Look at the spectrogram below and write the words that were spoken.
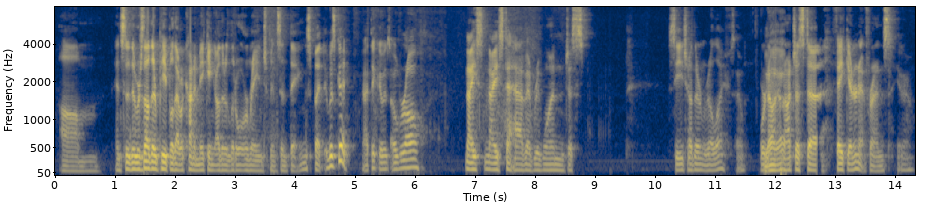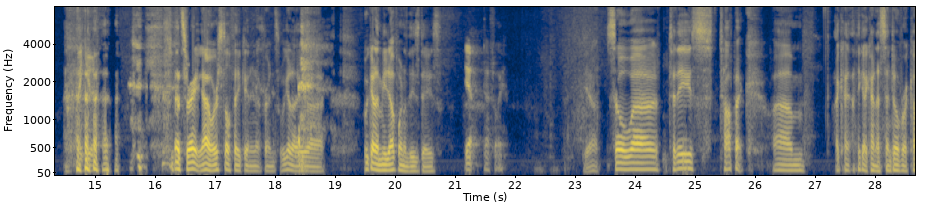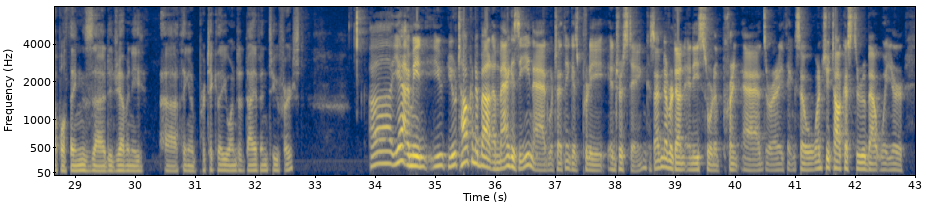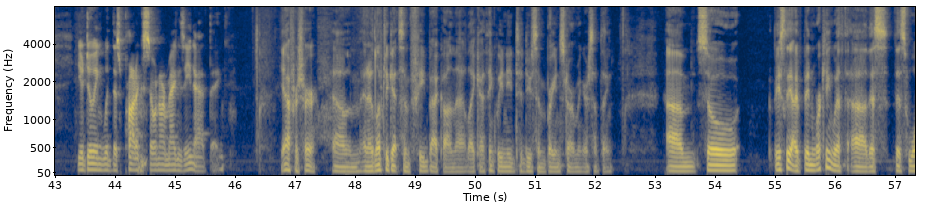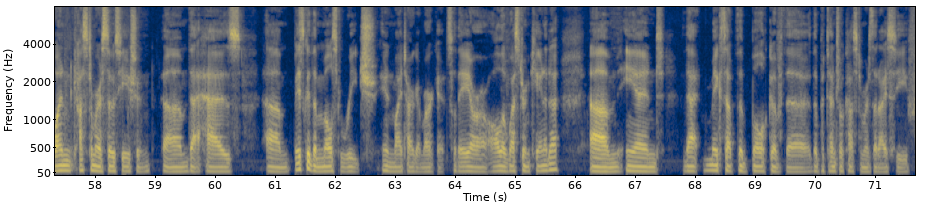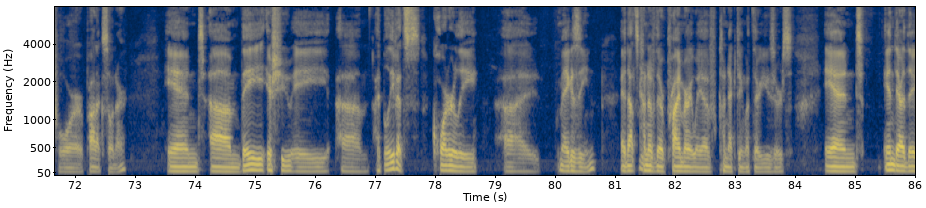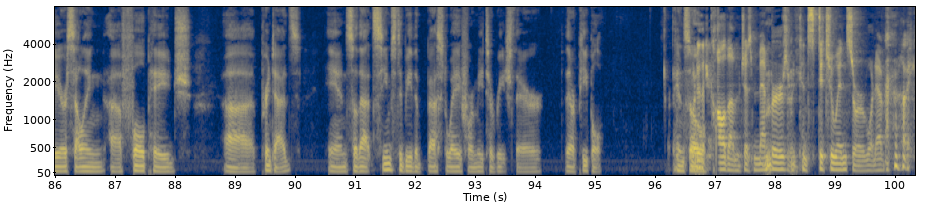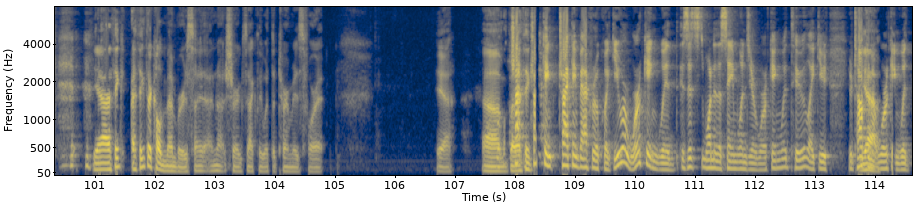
um, and so there was other people that were kind of making other little arrangements and things. But it was good. I think it was overall nice. Nice to have everyone just see each other in real life. So we're yeah, not yeah. not just uh, fake internet friends, you know. Like you. That's right. Yeah, we're still fake internet friends. We gotta uh, we gotta meet up one of these days. Yeah, definitely. Yeah. So uh, today's topic, um, I, I think I kind of sent over a couple things. Uh, did you have any uh, thing in particular you wanted to dive into first? Uh, yeah, I mean, you you're talking about a magazine ad, which I think is pretty interesting because I've never done any sort of print ads or anything. So why don't you talk us through about what you're you're doing with this product sonar magazine ad thing? Yeah, for sure. Um, and I'd love to get some feedback on that. Like, I think we need to do some brainstorming or something. Um, so basically, I've been working with uh, this this one customer association um, that has um, basically the most reach in my target market. So they are all of Western Canada, um, and that makes up the bulk of the the potential customers that I see for Product Sonar. And um, they issue a, um, I believe it's quarterly uh, magazine, and that's kind of mm-hmm. their primary way of connecting with their users. And in there, they are selling uh, full page uh, print ads. And so that seems to be the best way for me to reach their their people. And so what do they call them? Just members or constituents or whatever? Like yeah i think i think they're called members. I, am not sure exactly what the term is for it. Yeah um, but tra- I think tracking tracking back real quick, you are working with. Is this one of the same ones you're working with too? Like you, you're talking yeah. about working with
